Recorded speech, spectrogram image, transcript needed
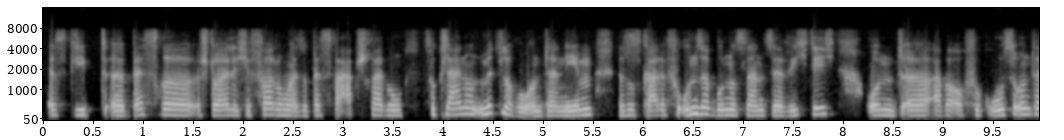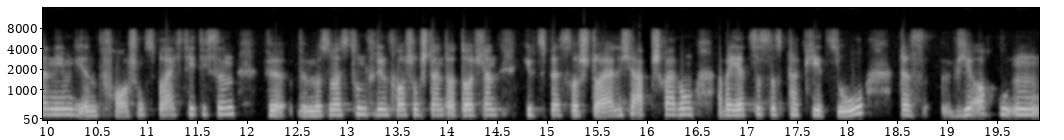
Es gibt äh, bessere steuerliche Förderung, also bessere Abschreibung für kleine und mittlere Unternehmen. Das ist gerade für unser Bundesland sehr wichtig und äh, aber auch für große Unternehmen, die im Forschungsbereich tätig sind. Wir, wir müssen was tun für den Forschungsstandort Deutschland. Gibt es bessere steuerliche Abschreibung, aber jetzt ist das Paket so, dass wir auch guten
